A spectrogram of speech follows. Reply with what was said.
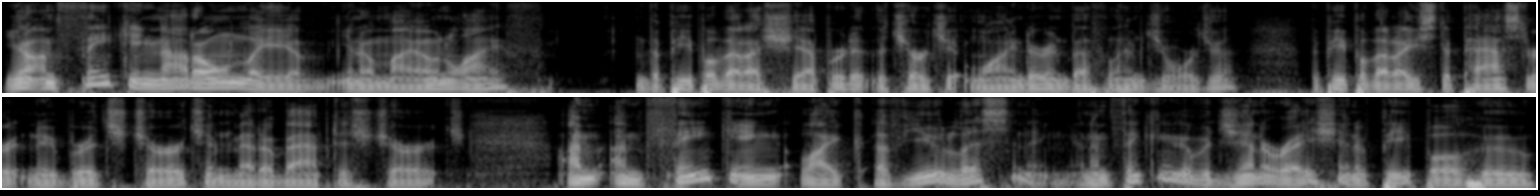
You know, I'm thinking not only of, you know, my own life, the people that I shepherd at the church at Winder in Bethlehem, Georgia, the people that I used to pastor at New Bridge Church and Meadow Baptist Church. I'm, I'm thinking like of you listening, and I'm thinking of a generation of people who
